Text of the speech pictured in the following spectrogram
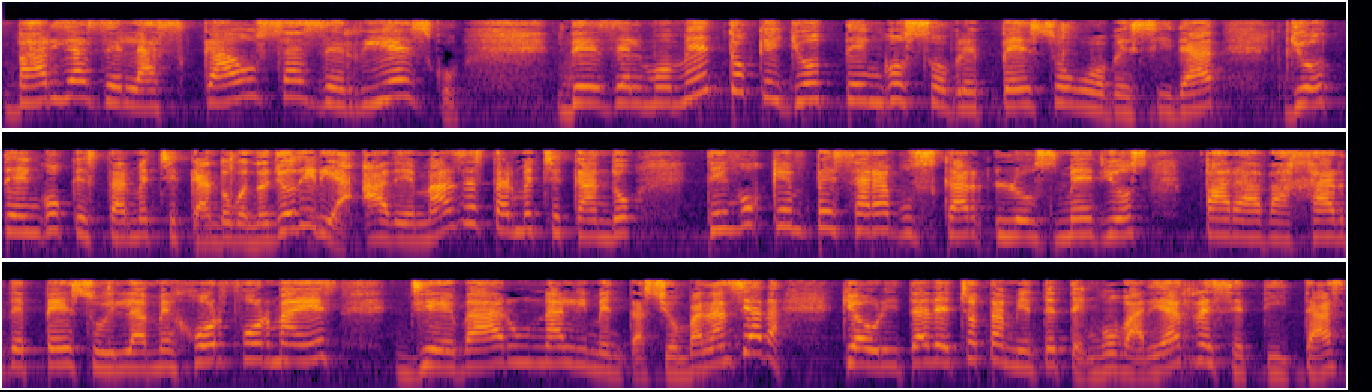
varias de las causas de riesgo. Desde el momento que yo tengo sobrepeso u obesidad, yo tengo que estarme checando, bueno, yo diría, además de estarme checando, tengo que empezar a buscar los medios para bajar de peso. Y la mejor forma es llevar una alimentación balanceada, que ahorita de hecho también te tengo varias recetitas,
